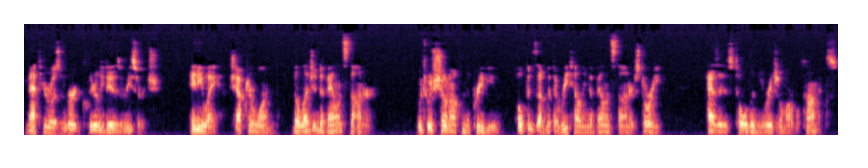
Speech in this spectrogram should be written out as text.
Matthew Rosenberg clearly did his research. Anyway, Chapter 1 The Legend of Valance the Hunter, which was shown off in the preview, opens up with a retelling of Valance the Hunter's story as it is told in the original Marvel Comics.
